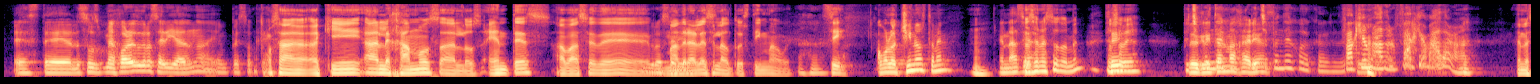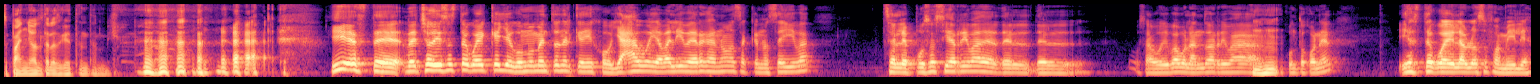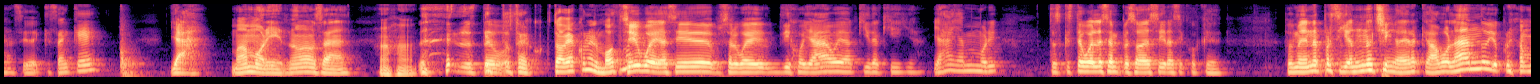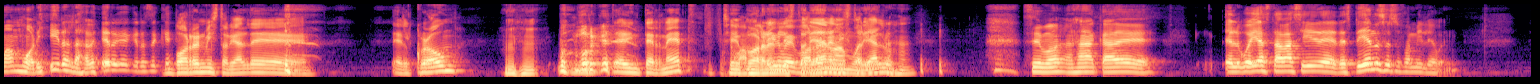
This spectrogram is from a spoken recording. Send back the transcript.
Este, sus mejores groserías, ¿no? Y empezó que... O sea, aquí alejamos a los entes a base de Grosería. madrearles la autoestima, güey. Sí. Como los chinos también. Mm. En Asia. ¿Hacen esto también? No Sí. sabía. Le gritan pendejo, majaderías. pinche pendejo acá. Fuck your mother, fuck your mother. En español te las gritan también. Y este, de hecho dice este güey que llegó un momento en el que dijo, ya, güey, ya valí verga, ¿no? O sea, que no se iba. Se le puso así arriba de- del, del, o sea, güey, iba volando arriba Ujú. junto con él. Y este güey le habló a su familia, así de que, ¿saben qué? Ya, me va a morir, ¿no? O sea, Ajá. este, O sea, todavía con el mod. sí, güey, así, pues el güey dijo, ya, güey, aquí, de aquí, ya, ya, ya me morí. Entonces que este güey les empezó a decir así como que, pues me viene persiguiendo una chingadera que va volando, yo creo que ya me va a morir a la verga, que no sé qué. Borren mi historial de. El Chrome. Ujú. Porque De internet. Sí, borren morir, el historial, borren el a morir. historial, güey. Ajá. Simón, ajá, acá de. El güey ya estaba así de despidiéndose de su familia, güey.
